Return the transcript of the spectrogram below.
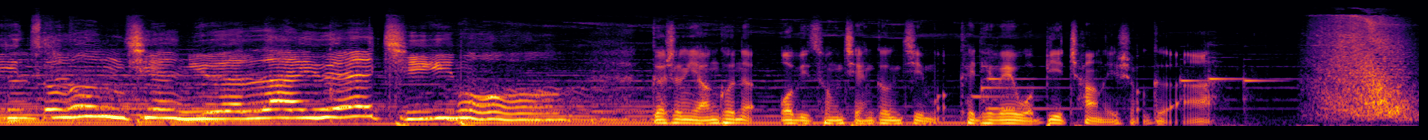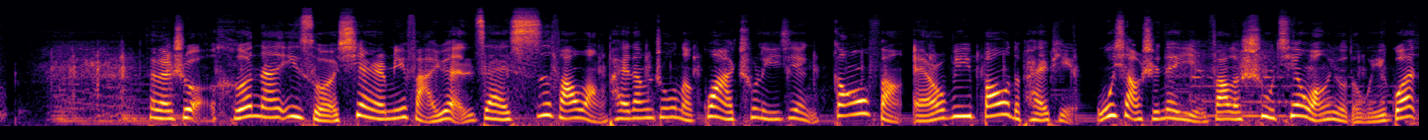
比从前越来越寂寞。歌声杨坤的《我比从前更寂寞》，KTV 我必唱的一首歌啊。再来说，河南一所县人民法院在司法网拍当中呢，挂出了一件高仿 LV 包的拍品，五小时内引发了数千网友的围观。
